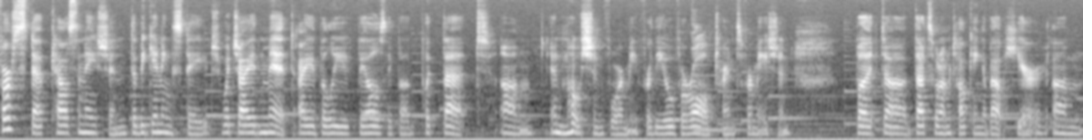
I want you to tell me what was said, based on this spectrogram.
first step, calcination, the beginning stage, which I admit I believe Beelzebub put that um, in motion for me for the overall transformation. but uh, that's what I'm talking about here. Um,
